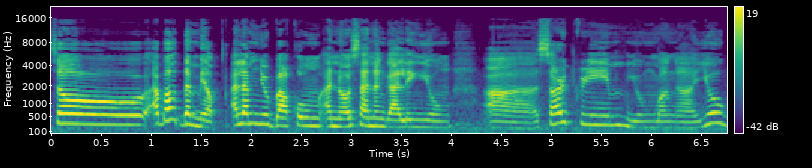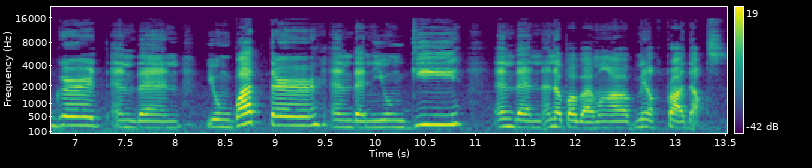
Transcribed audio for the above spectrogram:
So, about the milk, alam nyo ba kung ano saan nanggaling yung uh, sour cream, yung mga yogurt, and then yung butter, and then yung ghee, and then ano pa ba, mga milk products.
